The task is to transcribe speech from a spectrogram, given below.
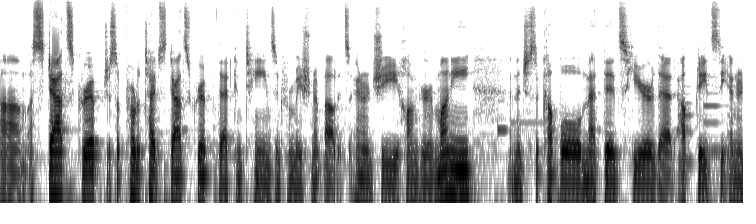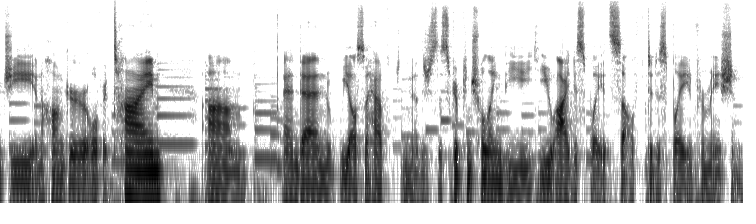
um, a stat script, just a prototype stat script that contains information about its energy, hunger, money, and then just a couple methods here that updates the energy and hunger over time. Um, and then we also have, you know, just the script controlling the UI display itself to display information.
